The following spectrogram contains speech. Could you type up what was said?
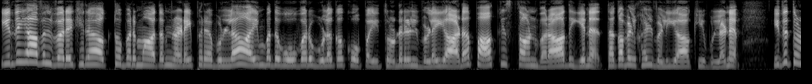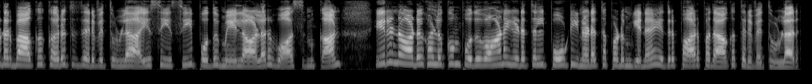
இந்தியாவில் வருகிற அக்டோபர் மாதம் நடைபெறவுள்ள ஐம்பது ஓவர் உலகக்கோப்பை தொடரில் விளையாட பாகிஸ்தான் வராது என தகவல்கள் வெளியாகியுள்ளன. இது தொடர்பாக கருத்து தெரிவித்துள்ள ஐசிசி பொது மேலாளர் வாசிம் கான் இரு நாடுகளுக்கும் பொதுவான இடத்தில் போட்டி நடத்தப்படும் என எதிர்பார்ப்பதாக தெரிவித்துள்ளார்.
